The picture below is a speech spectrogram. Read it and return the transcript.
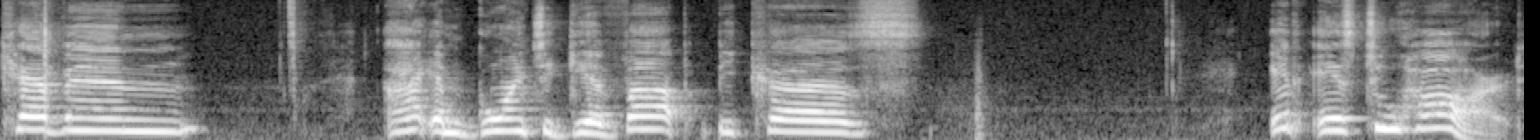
Kevin, I am going to give up because it is too hard.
